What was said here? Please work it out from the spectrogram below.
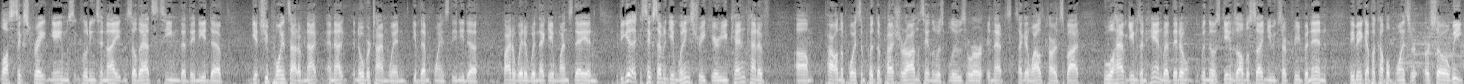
lost six straight games, including tonight, and so that's the team that they need to get two points out of, not and not an overtime win, give them points. They need to find a way to win that game Wednesday, and if you get like a six seven game winning streak here, you can kind of um, pile on the points and put the pressure on the St. Louis Blues, who are in that second wild card spot who will have games in hand, but if they don't win those games, all of a sudden you can start creeping in. They make up a couple points or, or so a week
